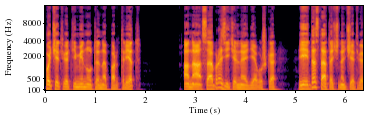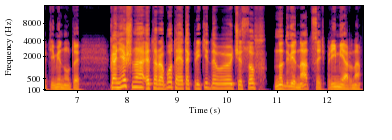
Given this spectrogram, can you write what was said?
по четверти минуты на портрет. Она сообразительная девушка. Ей достаточно четверти минуты. Конечно, эта работа, я так прикидываю, часов на двенадцать примерно.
